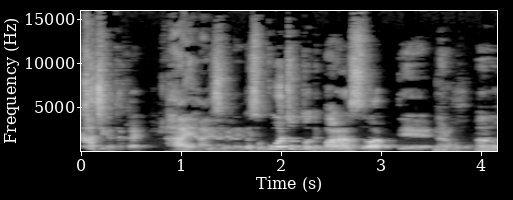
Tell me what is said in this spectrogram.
価値が高い。はいはい。ですよね。そこはちょっとね、バランスはあって、なるほど。あの、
